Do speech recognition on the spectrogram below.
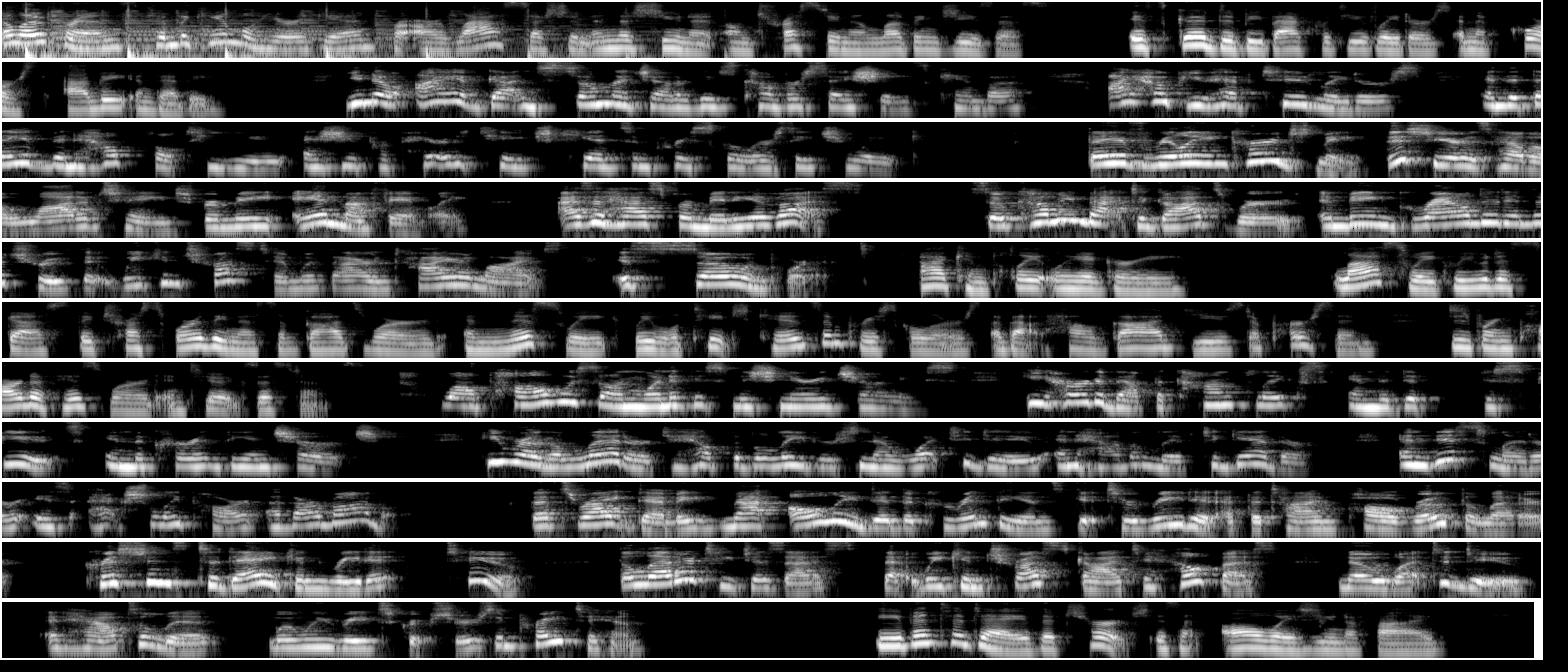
Hello, friends. Kimba Campbell here again for our last session in this unit on trusting and loving Jesus. It's good to be back with you, leaders, and of course, Abby and Debbie. You know, I have gotten so much out of these conversations, Kimba. I hope you have too, leaders, and that they have been helpful to you as you prepare to teach kids and preschoolers each week. They have really encouraged me. This year has held a lot of change for me and my family, as it has for many of us. So, coming back to God's word and being grounded in the truth that we can trust Him with our entire lives is so important. I completely agree. Last week, we discussed the trustworthiness of God's word, and this week, we will teach kids and preschoolers about how God used a person to bring part of his word into existence. While Paul was on one of his missionary journeys, he heard about the conflicts and the di- disputes in the Corinthian church. He wrote a letter to help the believers know what to do and how to live together. And this letter is actually part of our Bible. That's right, Debbie. Not only did the Corinthians get to read it at the time Paul wrote the letter, Christians today can read it too. The letter teaches us that we can trust God to help us know what to do and how to live when we read scriptures and pray to Him. Even today, the church isn't always unified.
